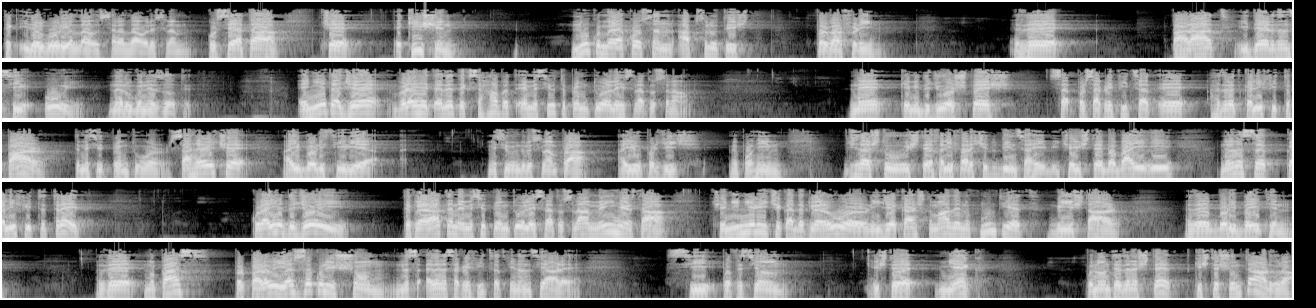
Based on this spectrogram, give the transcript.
tek i dërguari i Allahut sallallahu alaihi wasallam kurse ata që e kishin nuk u merakosën absolutisht për varfërinë dhe Paratë i derdhën si ujë në rrugën e Zotit. E njëjta gjë vërehet edhe tek sahabët e Mesiut të premtuar alayhi salatu sallam. Ne kemi dëgjuar shpesh sa, për sakrificat e Hazrat Kalifit të parë të Mesiut të premtuar. Sa herë që ai bëri thirrje Mesiu alayhi salam pra, ai u përgjigj me pohim. Gjithashtu ishte Khalifa Rashiduddin Sahibi, që ishte babai i nënës së Kalifit të tretë, Kur ai e dëgjoi deklaratën e Mesihut të premtuar alayhi salatu wasalam, menjëherë tha që një njeri që ka deklaruar një gjë kaq të madhe nuk mund të jetë gënjeshtar dhe e bëri bejatin. Dhe më pas përparoi jashtëzakonisht shumë edhe në sakrificat financiare si profesion ishte mjek punonte edhe në shtet, kishte shumë të ardhura.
